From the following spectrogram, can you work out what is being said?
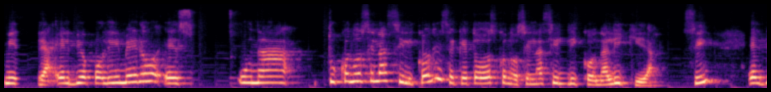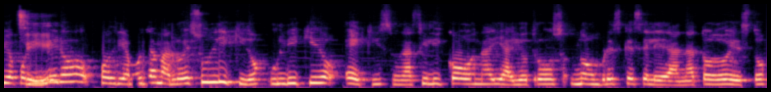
Mira, el biopolímero es una, tú conoces la silicona y sé que todos conocen la silicona líquida, ¿sí? El biopolímero, podríamos llamarlo, es un líquido, un líquido X, una silicona y hay otros nombres que se le dan a todo esto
